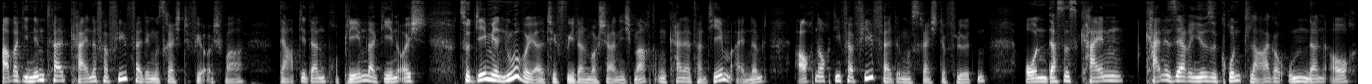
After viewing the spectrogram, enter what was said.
aber die nimmt halt keine Vervielfältigungsrechte für euch wahr. Da habt ihr dann ein Problem, da gehen euch, zu dem ihr nur Royalty Free dann wahrscheinlich macht und keine Tantiemen einnimmt, auch noch die Vervielfältigungsrechte flöten. Und das ist kein, keine seriöse Grundlage, um dann auch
